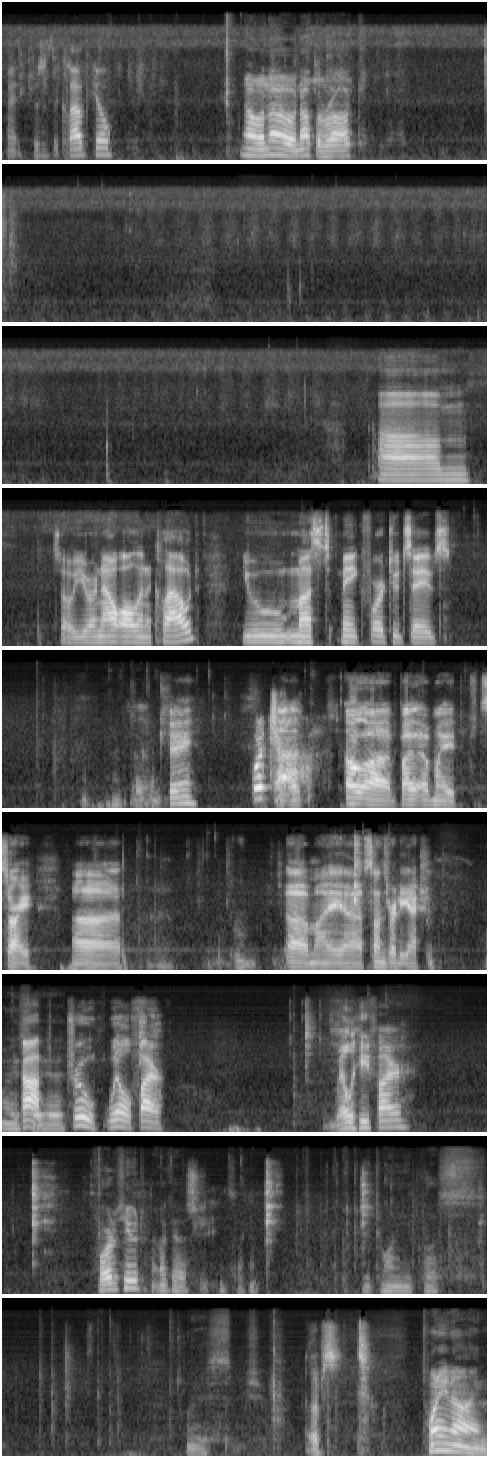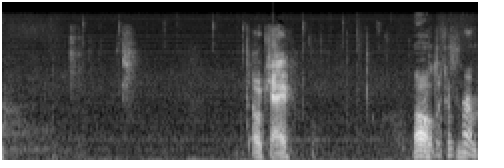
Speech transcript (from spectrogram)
Right, this is the Cloud Kill. Oh no, not the rock. Um, so you are now all in a cloud. You must make fortitude saves. Second. Okay. Watcha! Uh, oh, uh, by uh, my sorry, uh, uh, my uh, son's ready action. Let me Ah, here. true. Will fire. Will he fire? Fortitude? Okay, one second. D20 plus. Let me just make sure. Oops. 29. Okay. Oh, Roll to confirm.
